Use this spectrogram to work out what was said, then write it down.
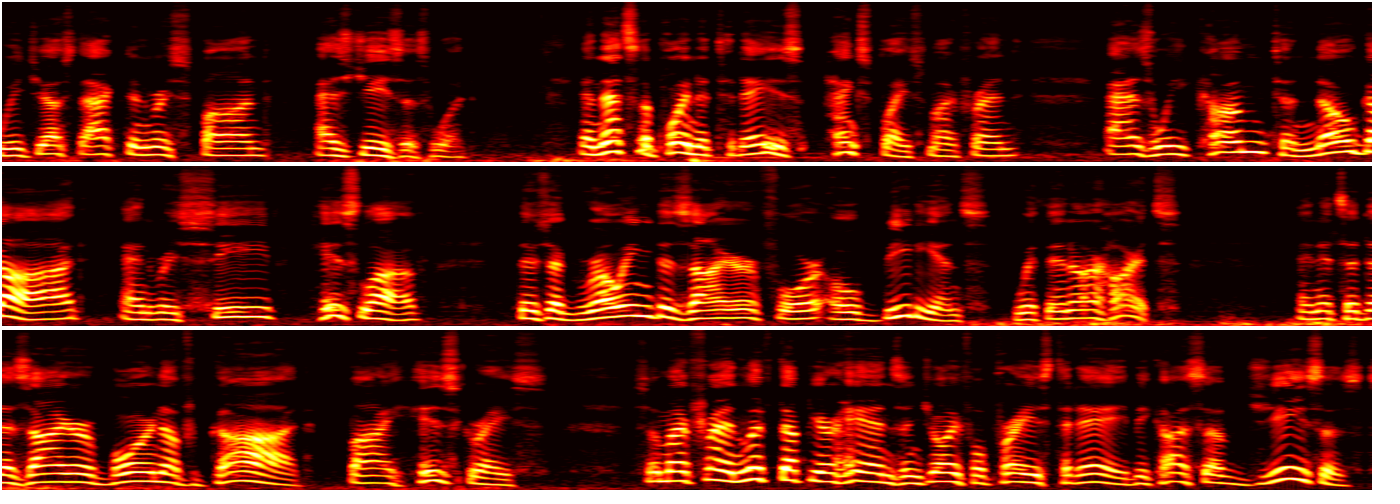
we just act and respond as Jesus would. And that's the point of today's Hank's Place, my friend. As we come to know God and receive His love, there's a growing desire for obedience within our hearts. And it's a desire born of God by His grace. So, my friend, lift up your hands in joyful praise today because of Jesus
